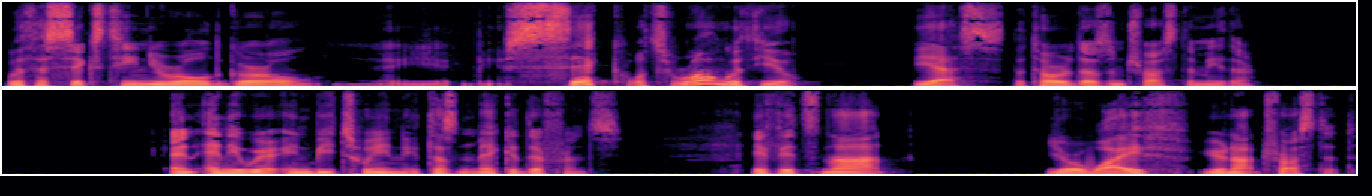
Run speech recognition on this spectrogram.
with a 16 year old girl? You're sick? What's wrong with you? Yes, the Torah doesn't trust him either. And anywhere in between, it doesn't make a difference. If it's not your wife, you're not trusted.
